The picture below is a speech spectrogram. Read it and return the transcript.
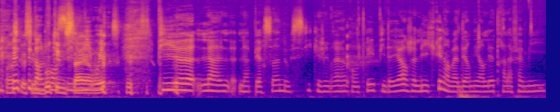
je pense que c'est le émissaire. Oui. puis euh, la, la, personne aussi que j'aimerais rencontrer, puis d'ailleurs, je l'ai écrit dans ma dernière lettre à la famille,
